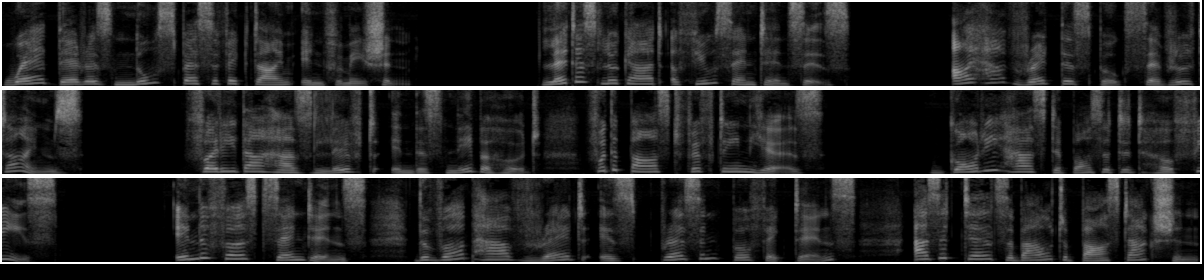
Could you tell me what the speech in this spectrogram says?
where there is no specific time information. Let us look at a few sentences. I have read this book several times. Farida has lived in this neighborhood for the past 15 years. Gauri has deposited her fees. In the first sentence, the verb have read is present perfect tense as it tells about a past action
